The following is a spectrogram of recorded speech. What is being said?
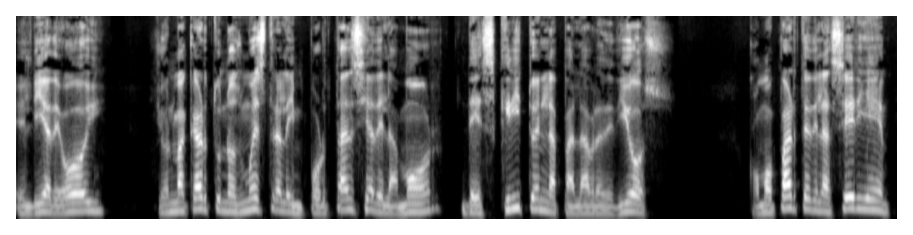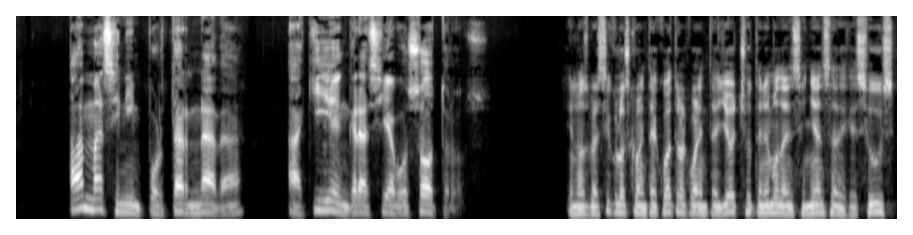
El día de hoy, John MacArthur nos muestra la importancia del amor, descrito en la palabra de Dios. Como parte de la serie Ama sin importar nada, aquí en gracia a vosotros. En los versículos 44 al 48 tenemos la enseñanza de Jesús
